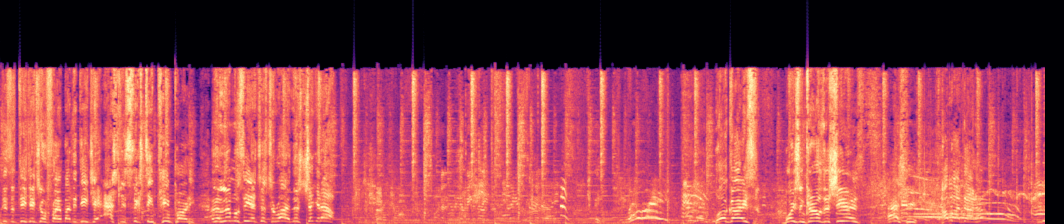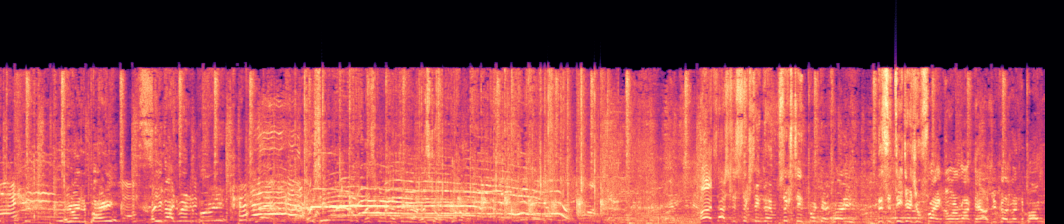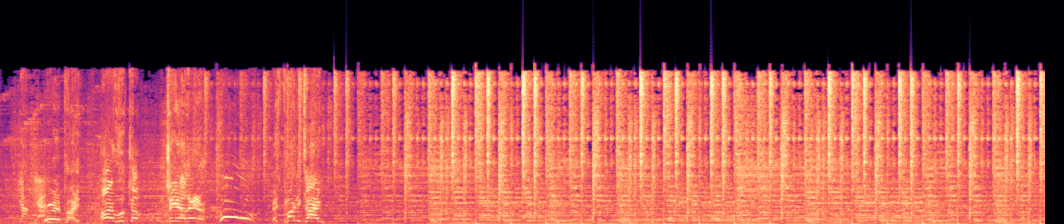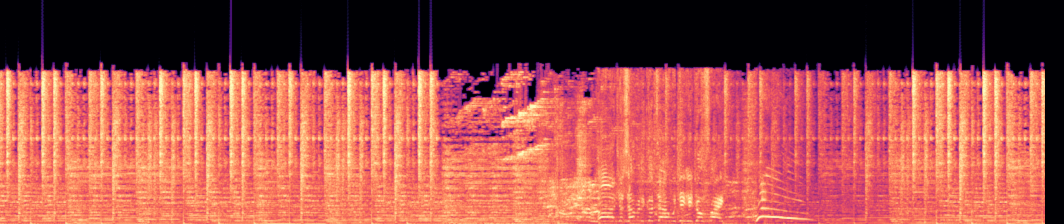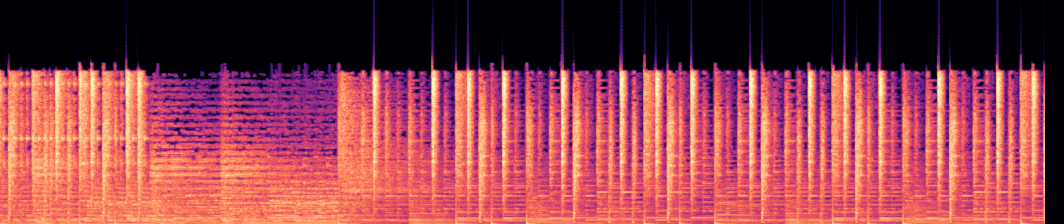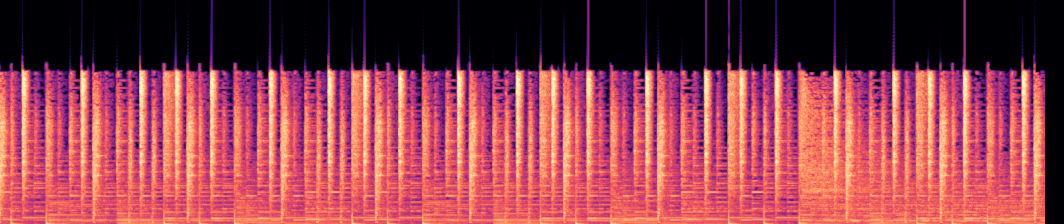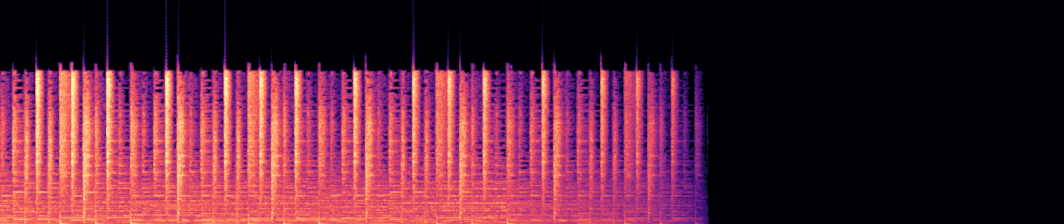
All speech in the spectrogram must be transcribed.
this is DJ Joe Frank by the DJ Ashley 16 Team Party, and the limousine has just arrived. Let's check it out. Lily! Well, guys, boys and girls, there she is. Ashley, how about that? Huh? Are you ready to party? Are you guys ready to party? Yeah! There she is! Let's go there, check it out. Let's go. Come on. Uh, it's Ashley's 16th, 16th birthday party. This is Frank. I want to rock the house. You guys ready to party? Yeah. yeah. We're ready to party. All right, we'll hooked up. Check it out later. Woo! It's party time. Oh, just having a good time with DJ Joe Frank.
